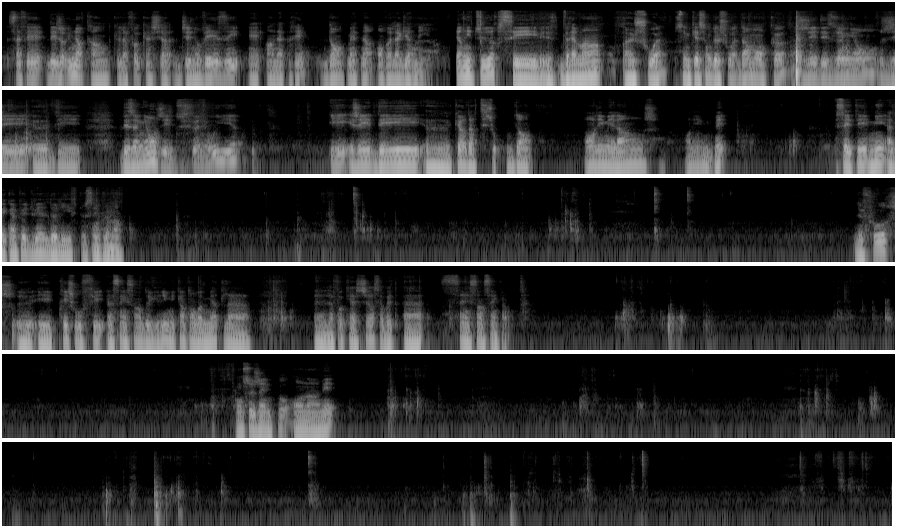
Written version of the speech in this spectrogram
Ça fait déjà 1h30 que la focaccia genovese est en après. Donc, maintenant, on va la garnir. La garniture, c'est vraiment un choix. C'est une question de choix. Dans mon cas, j'ai des oignons, j'ai euh, des, des oignons, j'ai du fenouil et j'ai des euh, cœurs d'artichaut. Donc, on les mélange on les met. Ça a été mis avec un peu d'huile d'olive tout simplement. Le four euh, est préchauffé à 500 degrés, mais quand on va mettre la, euh, la focaccia, ça va être à 550. On se gêne pas, on en met.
